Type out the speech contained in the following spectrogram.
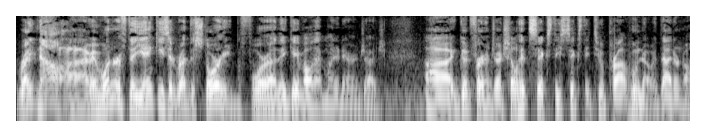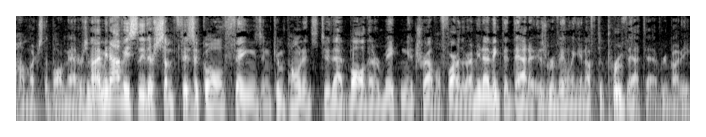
right now, uh, I wonder if the Yankees had read the story before uh, they gave all that money to Aaron Judge. Uh, good for Aaron Judge. He'll hit 60, 62. Pro- who knows? I don't know how much the ball matters. And I mean, obviously, there's some physical things and components to that ball that are making it travel farther. I mean, I think the data is revealing enough to prove that to everybody.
